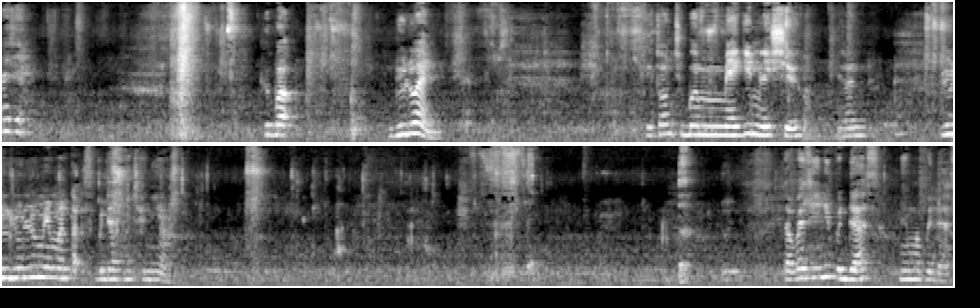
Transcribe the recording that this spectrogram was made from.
Rasa. Sebab dulu kan kita orang cuba Maggi Malaysia dan dulu-dulu memang tak sepedas macam ni lah. Sampai sini pedas, memang pedas.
